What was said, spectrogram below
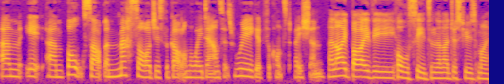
um, it um, bulks up and massages the gut on the way down. So it's really good for constipation. And I buy the whole seeds and then I just use my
